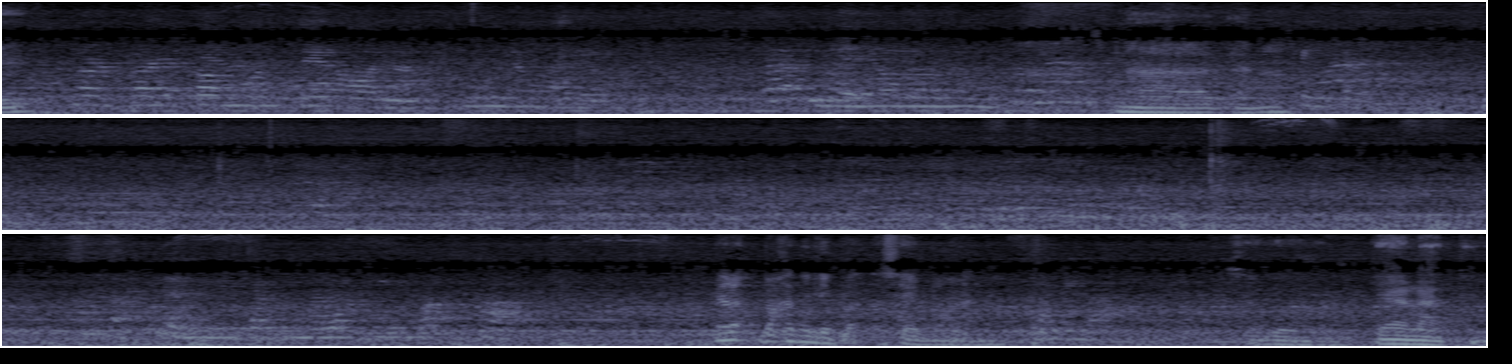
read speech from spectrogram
See? Norberto Monterona. Yun yung ano. Yun yung Na, ano, pero baka nilipat na sa ibang ano. Siguro. Tingnan natin.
